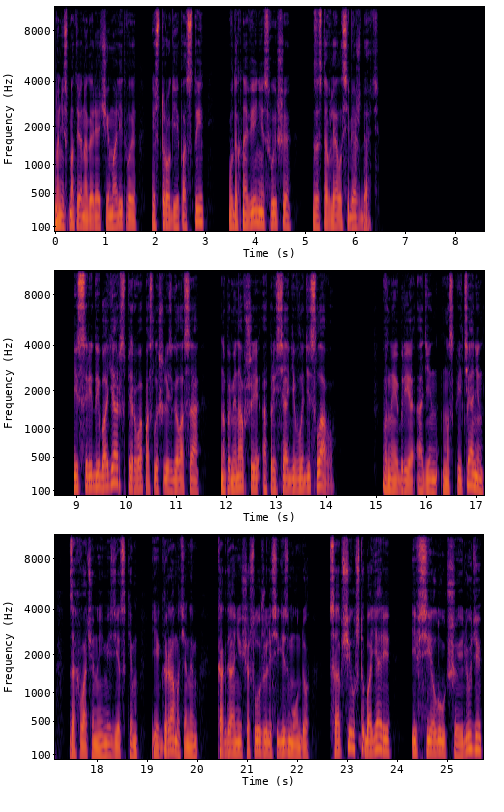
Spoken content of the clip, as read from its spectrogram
Но, несмотря на горячие молитвы и строгие посты, вдохновение свыше заставляло себя ждать. Из среды бояр сперва послышались голоса, напоминавшие о присяге Владиславу. В ноябре один москвитянин, захваченный Мизецким и Грамотиным, когда они еще служили Сигизмунду, сообщил, что бояре и все лучшие люди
